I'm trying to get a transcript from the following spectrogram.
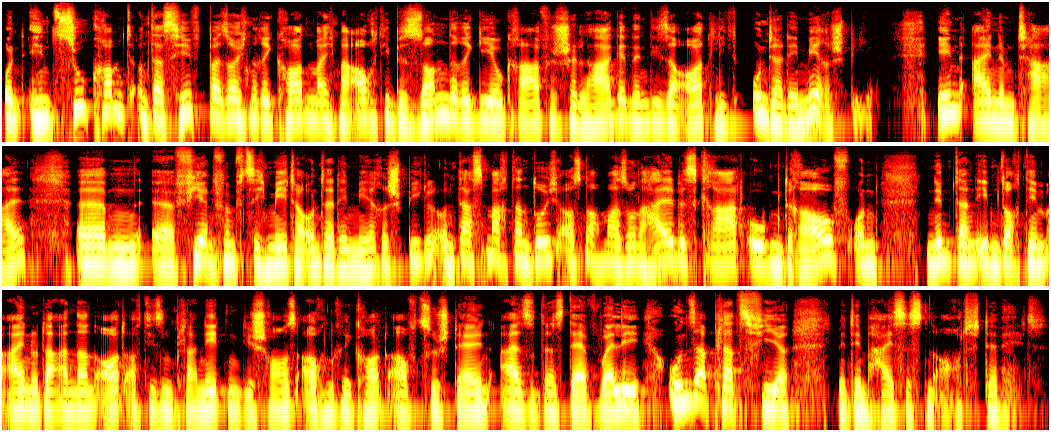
Und hinzu kommt, und das hilft bei solchen Rekorden manchmal auch, die besondere geografische Lage, denn dieser Ort liegt unter dem Meeresspiegel. In einem Tal, ähm, 54 äh, Meter unter dem Meeresspiegel. Und das macht dann durchaus nochmal so ein halbes Grad obendrauf und nimmt dann eben doch dem einen oder anderen Ort auf diesem Planeten die Chance, auch einen Rekord aufzustellen. Also das Death Valley, unser Platz 4 mit dem heißesten Ort der Welt.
